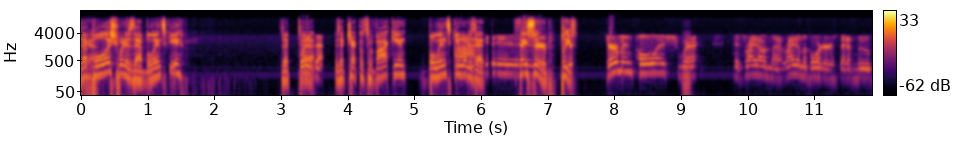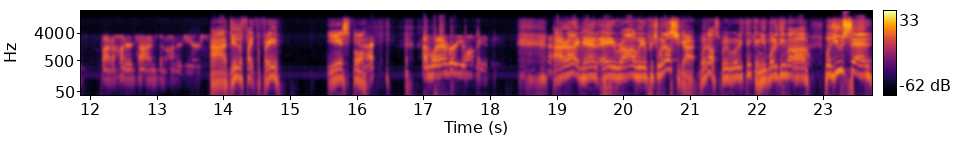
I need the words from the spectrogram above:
that Yeah. Polish? What is that? Bolinsky? Is that What is uh, that? Is that Czechoslovakian? Bolinsky? what is Uh, that? It is Say Serb, please. German, Polish, where it's right on the right on the borders that have moved about a hundred times in a hundred years. Ah, do the fight for free. Yes, full. I, I'm whatever you want me to be. All right, man. Hey, Rob, we appreciate. What else you got? What else? What, what are you thinking? You, what do you think about? Um, well, you said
